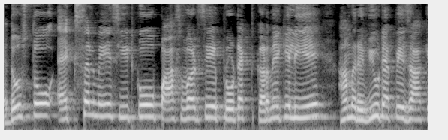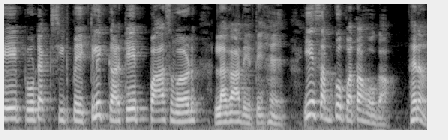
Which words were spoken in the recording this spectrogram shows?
दोस्तों एक्सेल में सीट को पासवर्ड से प्रोटेक्ट करने के लिए हम रिव्यू टैब पे जाके प्रोटेक्ट सीट पे क्लिक करके पासवर्ड लगा देते हैं। ये सबको पता होगा, है ना?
